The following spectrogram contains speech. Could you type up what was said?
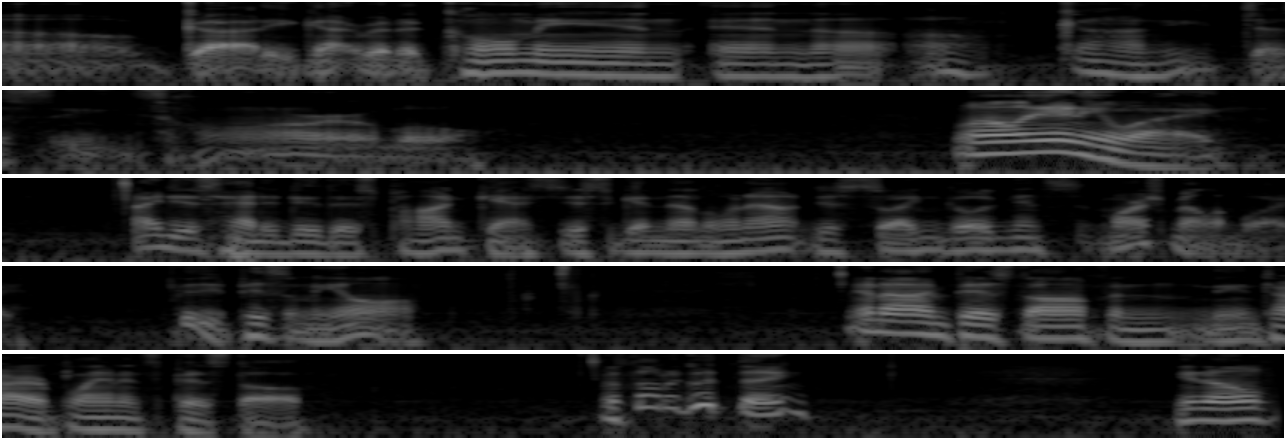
oh God, he got rid of Comey and and uh, oh God, he just he's horrible. Well, anyway, I just had to do this podcast just to get another one out, just so I can go against Marshmallow Boy he's pissing me off, and I'm pissed off, and the entire planet's pissed off. That's not a good thing. You know,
